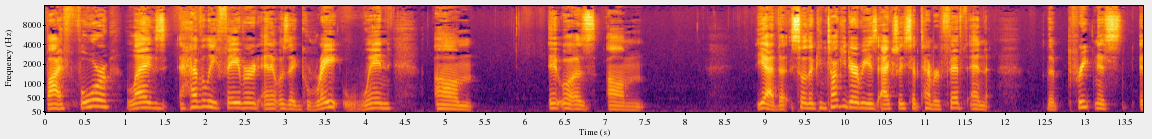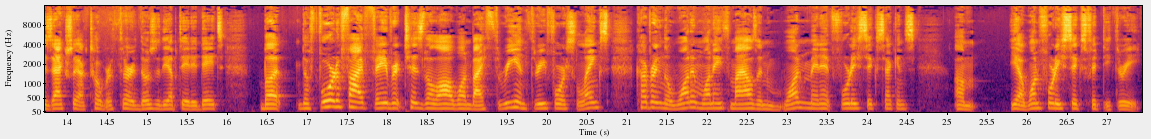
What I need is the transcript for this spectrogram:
by four legs, heavily favored, and it was a great win. Um, it was um, yeah. The, so the Kentucky Derby is actually September fifth, and the Preakness is actually October 3rd. Those are the updated dates. But the four to five favorite Tiz the Law won by three and three fourths lengths, covering the one and one eighth miles in one minute forty six seconds. Um, yeah, one forty six fifty three.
